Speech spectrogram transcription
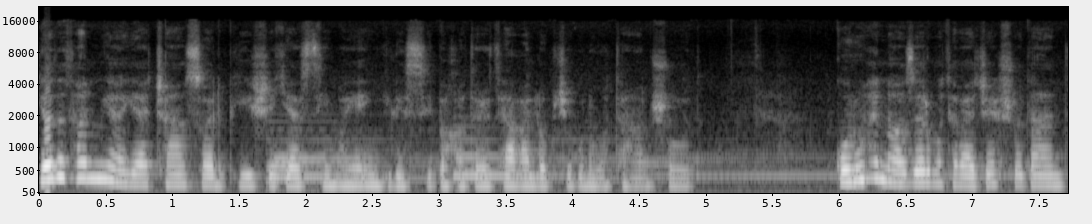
یادتان میآید چند سال پیش یکی از تیمهای انگلیسی به خاطر تقلب چگونه متهم شد. گروه ناظر متوجه شدند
